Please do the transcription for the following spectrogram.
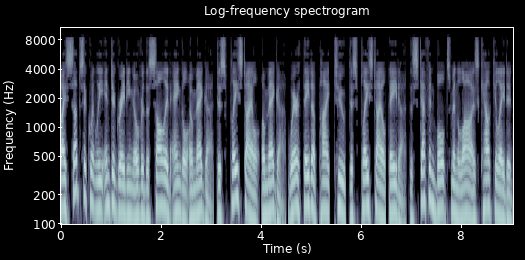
By subsequently integrating over the solid angle omega display style omega where theta pi 2 display style theta the Stefan-Boltzmann law is calculated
